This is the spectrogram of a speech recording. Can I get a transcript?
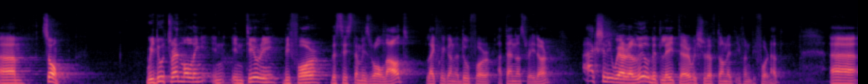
Um, so, we do threat modeling in, in theory before the system is rolled out, like we're gonna do for attendance radar. Actually, we are a little bit later. We should have done it even before that. Uh,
